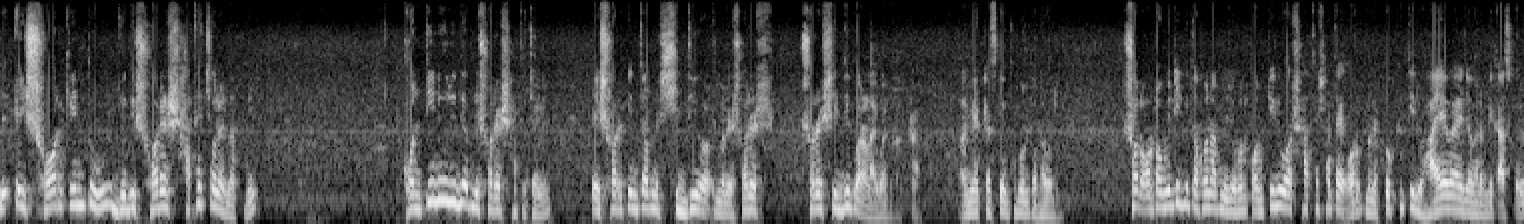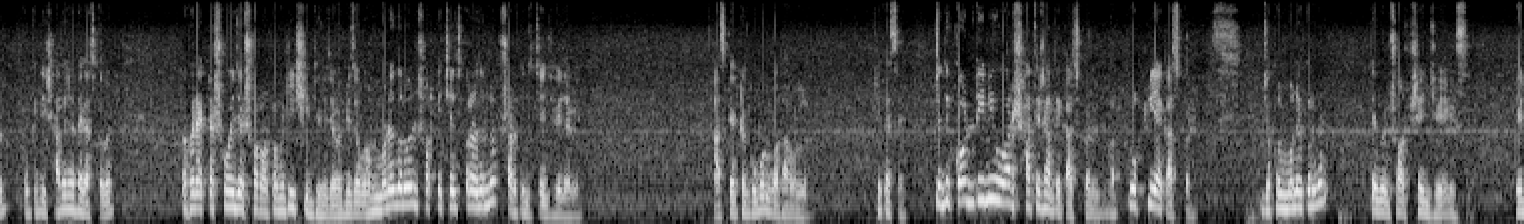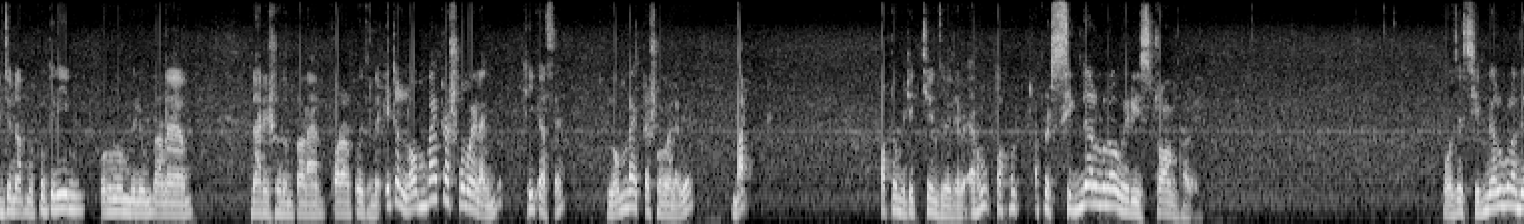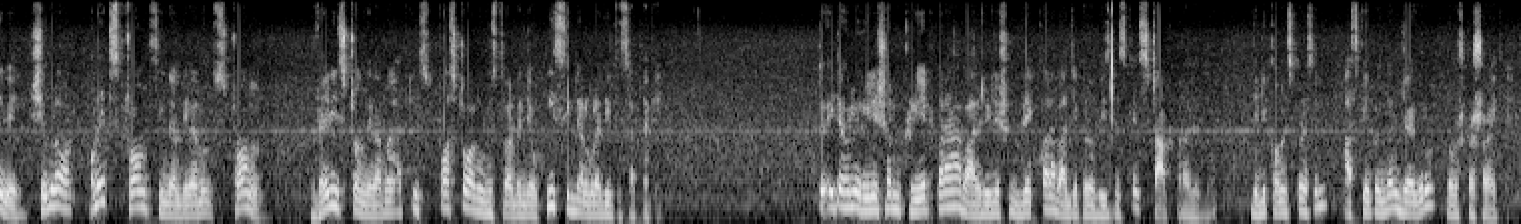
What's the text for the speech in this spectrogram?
যে এই স্বর কিন্তু যদি স্বরের সাথে চলেন আপনি কন্টিনিউ যদি আপনি স্বরের সাথে চলেন, এই স্বর কিন্তু আপনি সিদ্ধি মানে স্বরের স্বরের সিদ্ধি করা লাগবে না আপনার। আমি একটা আজকে গোপন কথা বলি। স্বর অটোমেটিকই তখন আপনি যখন কন্টিনিউ আর সাথে সাথে মানে প্রকৃতির ভায়ে ভায়ে যখন আপনি কাজ করবেন প্রকৃতির সাথে সাথে কাজ করবেন, তখন একটা সময় যে সর অটোমেটিক সিদ্ধ হয়ে যাবে। আপনি যখন মনে করবেন স্বরকে চেঞ্জ করার জন্য স্বর কিন্তু চেঞ্জ হয়ে যাবে। আজকে একটা গোপন কথা বললাম, ঠিক আছে? যদি কন্টিনিউ আর সাথে সাথে কাজ করেন আর প্রক্রিয়া কাজ করেন, যখন মনে করবেন, দেখবেন শর্ট চেঞ্জ হয়ে গেছে। এর জন্য আপনি প্রতিদিন অনুলোম বিলোম প্রাণায়াম, নারী শোধন প্রাণায়াম করার প্রয়োজন। এটা লম্বা একটা সময় লাগবে, ঠিক আছে? লম্বা একটা সময় লাগবে বাট অটোমেটিক চেঞ্জ হয়ে যাবে। এবং তখন আপনার সিগন্যালগুলোও ভেরি স্ট্রং হবে। ও যে সিগন্যালগুলো দেবে, সেগুলো অনেক স্ট্রং সিগন্যাল দেবে এবং স্ট্রং ভেরি স্ট্রং দেবে। এবং আপনি স্পষ্টভাবে বুঝতে পারবেন যে ও কী সিগন্যালগুলো দিতেছে আপনাকে। তো এটা হলো রিলেশন ক্রিয়েট করা বা রিলেশন ব্রেক করা বা যে কোনো বিজনেসকে স্টার্ট করার জন্য। যিনি কমেন্টস করেছেন, আজকে পর্যন্ত জয়গুরু। নমস্কার সবাইকে।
